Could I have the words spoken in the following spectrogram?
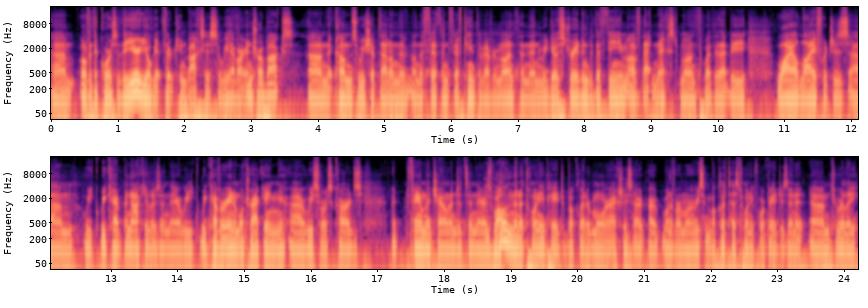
um, over the course of the year you'll get 13 boxes. So we have our intro box. Um, that comes, we ship that on the on the fifth and fifteenth of every month, and then we go straight into the theme of that next month, whether that be wildlife, which is um, we we have binoculars in there. We we cover animal tracking, uh, resource cards, a family challenge that's in there as well, and then a 20 page booklet or more. Actually, so our, our, one of our more recent booklets has 24 pages in it um, to really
